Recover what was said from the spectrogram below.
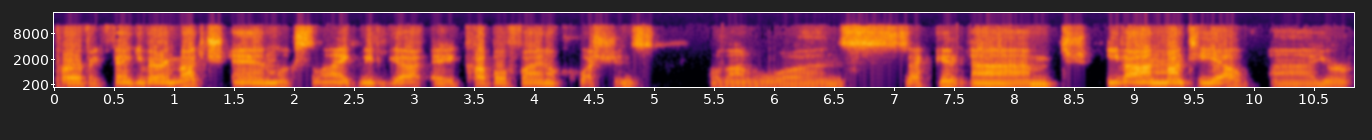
Perfect. Thank you very much. And looks like we've got a couple final questions. Hold on one second. Um, Ivan Montiel, uh, your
